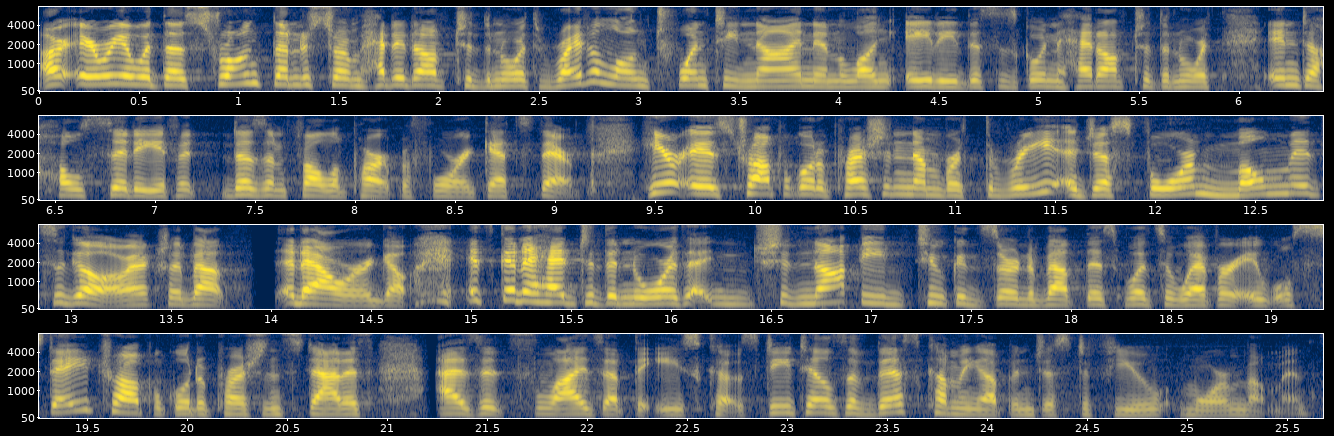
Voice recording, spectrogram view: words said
Our area with a strong thunderstorm headed off to the north right along 29 and along 80. This is going to head off to the north into Hull City if it doesn't fall apart before it gets there. Here is tropical depression number three Uh, just four moments ago, or actually about an hour ago. It's going to head to the north. Uh, you should not be too concerned about this whatsoever. It will stay tropical depression status as it slides up the east coast. Details of this coming up in just a few more moments.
